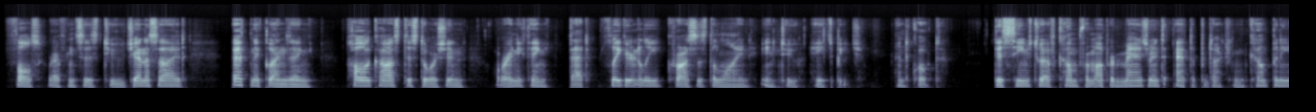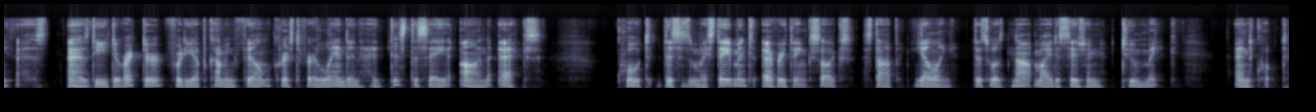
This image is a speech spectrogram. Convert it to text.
false references to genocide, ethnic cleansing, Holocaust distortion, or anything that flagrantly crosses the line into hate speech. End quote. This seems to have come from upper management at the production company, as, as the director for the upcoming film, Christopher Landon, had this to say on X. Quote, This is my statement. Everything sucks. Stop yelling. This was not my decision to make. End quote.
